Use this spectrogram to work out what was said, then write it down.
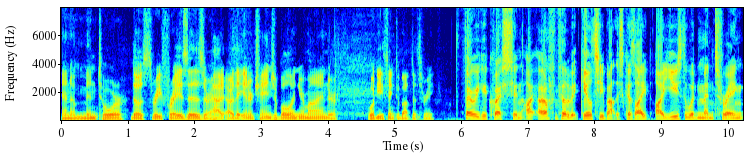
and a mentor those three phrases or how are they interchangeable in your mind or what do you think about the three very good question. I, I often feel a bit guilty about this because I, I use the word mentoring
